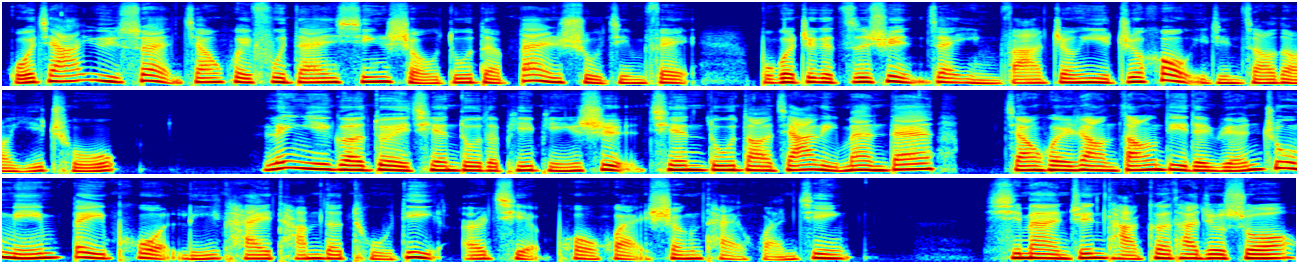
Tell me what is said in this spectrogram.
国家预算将会负担新首都的半数经费。不过，这个资讯在引发争议之后，已经遭到移除。另一个对迁都的批评是，迁都到加里曼丹将会让当地的原住民被迫离开他们的土地，而且破坏生态环境。西曼君塔克他就说，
